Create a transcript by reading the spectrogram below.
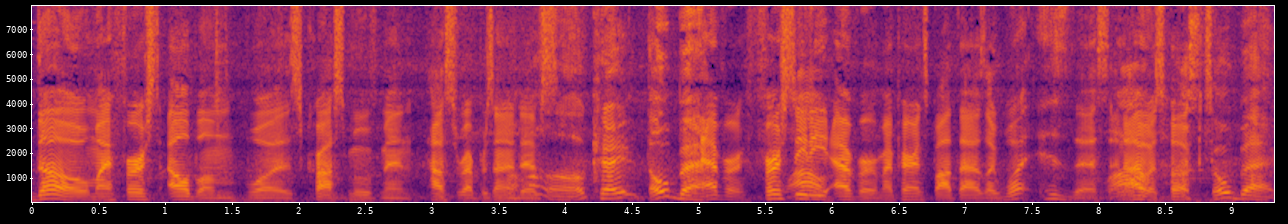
Though my first album was Cross Movement, House of Representatives. Oh, okay. Throwback. Ever, first Wow. CD ever. My parents bought that. I was like, "What is this?" And I Wow, was that's hooked. Throwback.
